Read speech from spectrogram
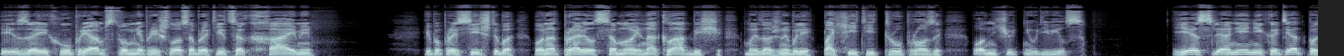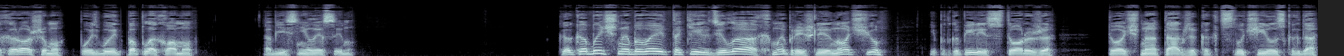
Из-за их упрямства мне пришлось обратиться к Хайме и попросить, чтобы он отправил со мной на кладбище. Мы должны были похитить труп Розы. Он ничуть не удивился. «Если они не хотят по-хорошему, пусть будет по-плохому», — объяснил я сыну. Как обычно бывает в таких делах, мы пришли ночью и подкупили сторожа, точно так же, как это случилось, когда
